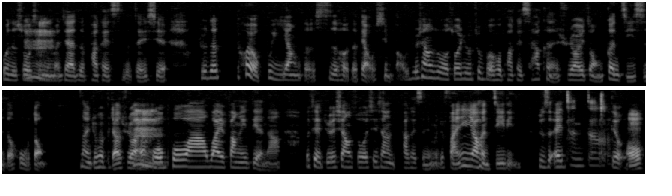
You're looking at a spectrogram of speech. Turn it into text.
或者说是你们现在这 Podcast 的这一些，我觉得会有不一样的适合的调性吧。我觉得像如果说 YouTuber 或 Podcast，它可能需要一种更及时的互动，那你就会比较需要哎、嗯。活泼啊、外放一点啊，而且觉得像说，其实像 Podcast 你们就反应要很机灵，就是哎真的，丢哦，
